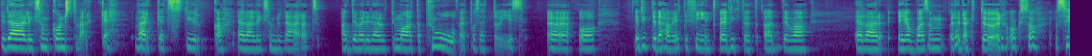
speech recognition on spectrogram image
Det där liksom konstverket, verkets styrka, eller liksom det där att, att det var det där ultimata provet på sätt och vis. Uh, och jag tyckte det här var jättefint och jag tyckte att, att det var eller jag jobbar som redaktör också, så,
